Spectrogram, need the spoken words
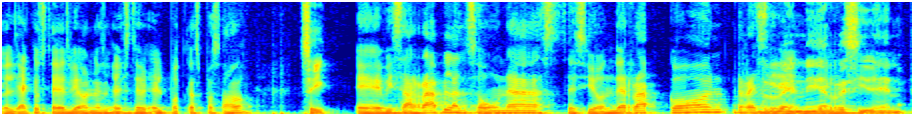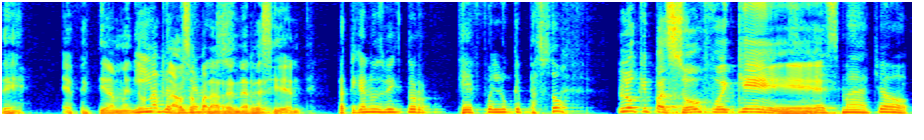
el día que ustedes vieron este, el podcast pasado, sí. eh, Bizarrap lanzó una sesión de rap con Residente. René Residente. Efectivamente. Y Un aplauso para René Residente. Platícanos, Víctor, ¿qué fue lo que pasó? Lo que pasó fue Se que. desmayó.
